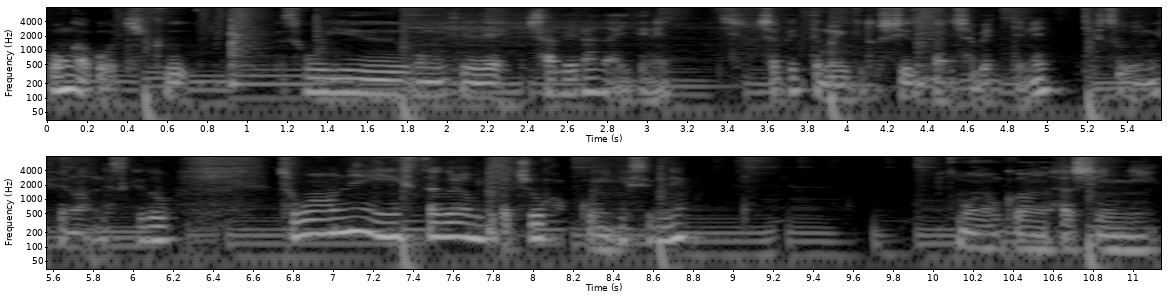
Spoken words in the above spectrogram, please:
音楽を聴くそういうお店で喋らないでね。喋ってもいいけど静かに喋ってねってそういうお店なんですけどそこのねインスタグラムとか超かっこいいんですよね。モノクロの写真に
